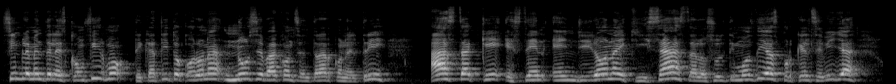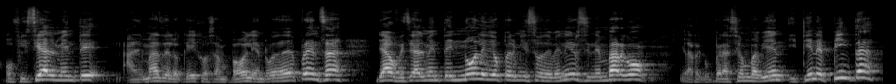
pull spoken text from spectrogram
Simplemente les confirmo, Tecatito Corona no se va a concentrar con el Tri hasta que estén en Girona y quizá hasta los últimos días, porque el Sevilla oficialmente, además de lo que dijo San Paoli en rueda de prensa, ya oficialmente no le dio permiso de venir. Sin embargo, la recuperación va bien y tiene pinta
